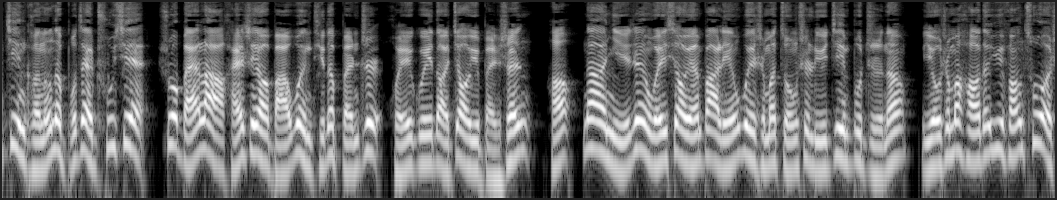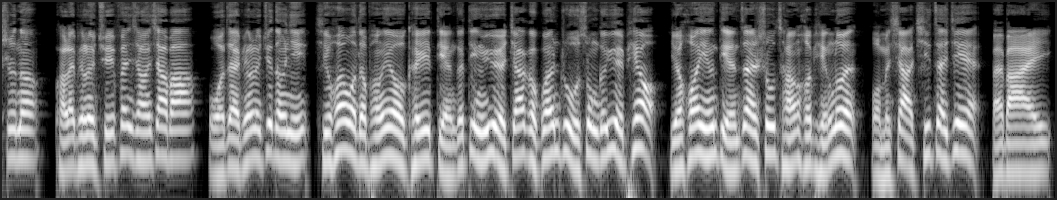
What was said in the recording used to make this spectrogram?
尽可能的不再出现，说白了，还是要把问题的本质回归到教育本身。好，那你认为校园霸凌为什么总是屡禁不止呢？有什么好的预防措施呢？快来评论区分享一下吧！我在评论区等你。喜欢我的朋友可以点个订阅、加个关注、送个月票，也欢迎点赞、收藏和评论。我们下期再见，拜拜。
